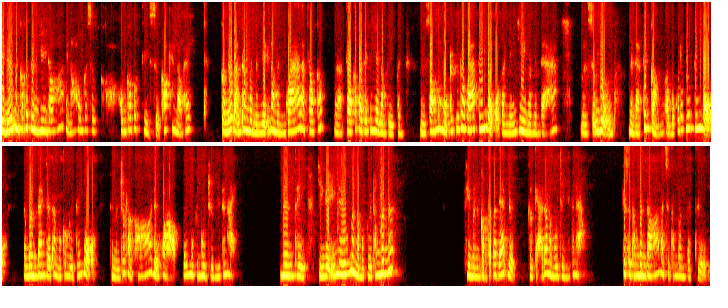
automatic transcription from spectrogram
Thì nếu mình có cái tư duy đó thì nó không có sự không có bất kỳ sự khó khăn nào hết còn nếu bản thân mình mình nghĩ là mình quá là cao cấp, và cao cấp ở đây có nghĩa là vì mình mình sống ở một đất nước nó quá tiến bộ và những gì mà mình đã, mình sử dụng, mình đã tiếp cận ở một cái đất nước tiến bộ, và mình đang trở thành một con người tiến bộ, thì mình rất là khó để hòa hợp với một cái môi trường như thế này. Nên thì chị nghĩ nếu mình là một người thông minh á, thì mình còn phải adapt được kể cả đó là môi trường như thế nào. Cái sự thông minh đó là sự thông minh và sự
